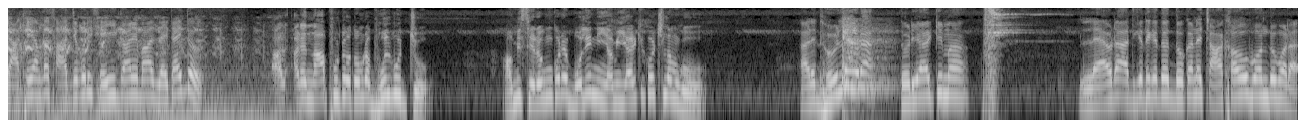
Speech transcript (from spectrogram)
যাকে আমরা সাহায্য করি সেই গাড়ি বাজ যায়, তাই তো? আরে না ফুটো, তোমরা ভুল বুঝছ। আমি সেরকম করে বলিনি, আমি আর কি করছিলাম গো। আরে ধুর ল্যাওড়া তোর আর কি মা? ল্যাওড়া আজকে থেকে তোর দোকানে চা খাও বন্ধ মারা।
